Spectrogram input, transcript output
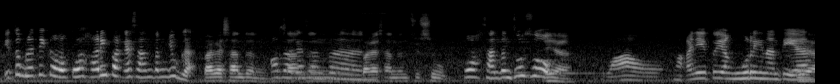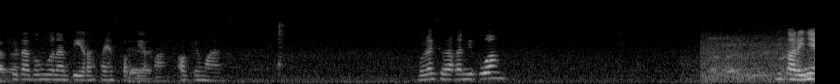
Itu berarti kalau kuah kari pakai santan juga? Pakai santan. Oh, pakai santan. Pakai santan susu. Wah, santan susu. Iya. Wow, makanya itu yang gurih nanti ya. Iya. Kita tunggu nanti rasanya seperti Iya. apa. Oke, Mas. Boleh silakan dituang. Ini karinya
